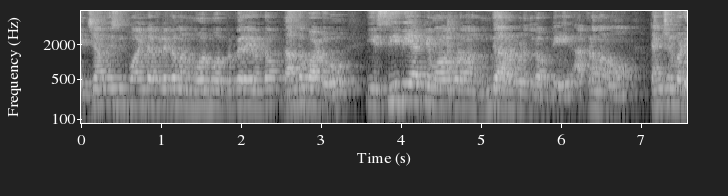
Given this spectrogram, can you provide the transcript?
ఎగ్జామినేషన్ పాయింట్ ఆఫ్ వ్యూలో మనం మోర్ మోర్ ప్రిపేర్ అయ్యి ఉంటాం. దాంతోపాటు ఈ సిబిఆర్టీ మోడల్ కూడా మనం ముందే అలవాటు పడుతుంది కాబట్టి అక్కడ మనం టెన్షన్ పడి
